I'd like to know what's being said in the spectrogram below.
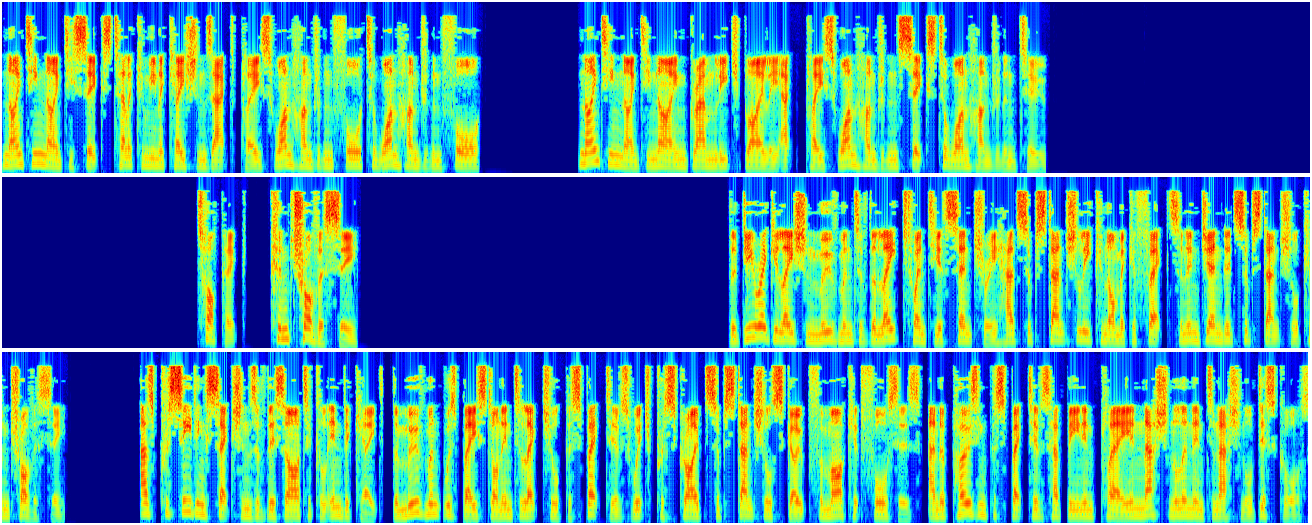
1996 Telecommunications Act Place 104 to 104 1999 Gramm-Leach-Bliley Act Place 106 to 102 Topic Controversy The deregulation movement of the late 20th century had substantial economic effects and engendered substantial controversy. As preceding sections of this article indicate, the movement was based on intellectual perspectives which prescribed substantial scope for market forces, and opposing perspectives have been in play in national and international discourse.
